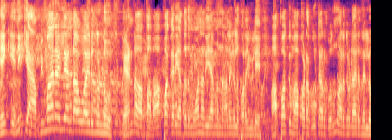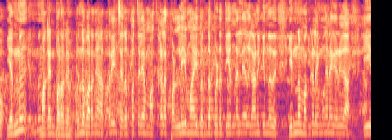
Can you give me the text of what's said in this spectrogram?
എനിക്ക് എനിക്ക് അഭിമാനമല്ലേ ഉണ്ടാവുമായിരുന്നുള്ളൂ. വേണ്ട അപ്പ വാപ്പാക്കറിയാത്തത് മോൻ അറിയാമെന്ന് ആളുകൾ പറയൂലേ. വാപ്പാക്കും വാപ്പയുടെ കൂട്ടുകാർക്കും ഒന്നും അറിഞ്ഞൂടായിരുന്നല്ലോ എന്ന് മകൻ പറഞ്ഞു. എന്ന് പറഞ്ഞ അത്രയും ചെറുപ്പത്തിലെ മക്കളെ പള്ളിയുമായി ബന്ധപ്പെടുത്തി എന്നല്ലേ അത് കാണിക്കുന്നത്? ഇന്ന് മക്കൾ ഇങ്ങനെ കയറുക. ഈ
